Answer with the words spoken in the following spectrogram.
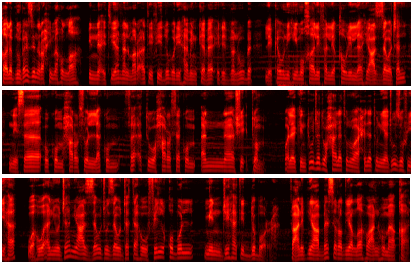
قال ابن باز رحمه الله إن إتيان المرأة في دبرها من كبائر الذنوب لكونه مخالفا لقول الله عز وجل نساؤكم حرث لكم فأتوا حرثكم أن شئتم. ولكن توجد حالة واحدة يجوز فيها وهو أن يجامع الزوج زوجته في القبل من جهة الدبر. فعن ابن عباس رضي الله عنهما قال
